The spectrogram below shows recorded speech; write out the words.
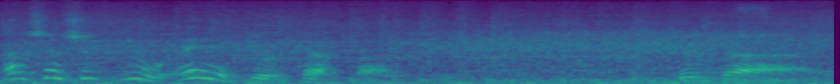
I shall shoot you and your cat Goodbye.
